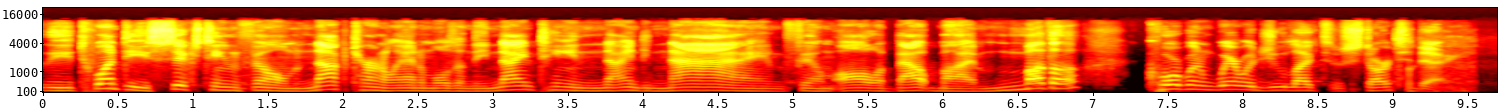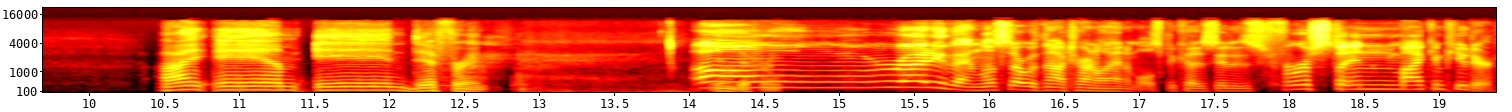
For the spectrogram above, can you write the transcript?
the 2016 film Nocturnal Animals and the 1999 film All About My Mother. Corwin, where would you like to start today? I am indifferent. Alrighty then, let's start with Nocturnal Animals because it is first in my computer.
